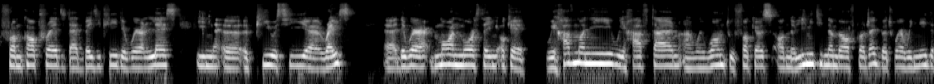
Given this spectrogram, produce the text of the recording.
from corporates that basically they were less in a, a POC uh, race. Uh, they were more and more saying, okay, we have money, we have time, and we want to focus on a limited number of projects, but where we need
